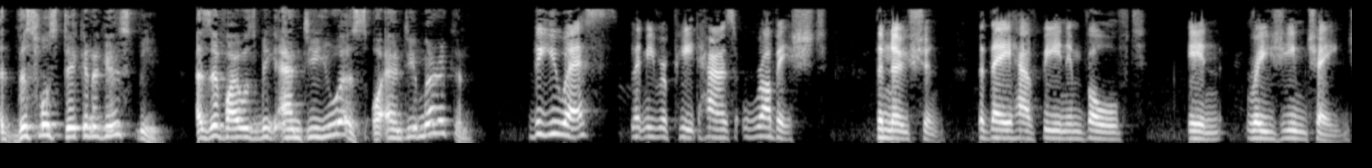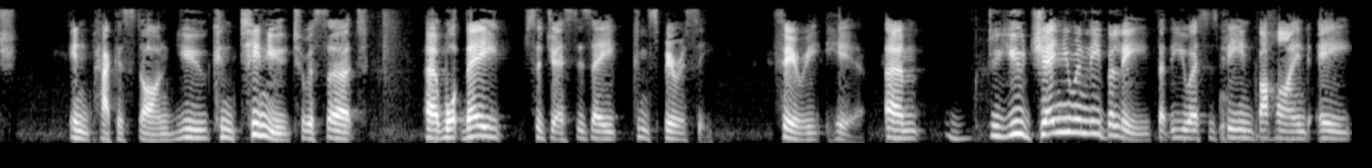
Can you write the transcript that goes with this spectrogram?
this was taken against me as if I was being anti-US or anti-American. The US, let me repeat, has rubbished the notion that they have been involved in regime change in Pakistan. You continue to assert uh, what they suggest is a conspiracy theory here. Um, do you genuinely believe that the US has been behind a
